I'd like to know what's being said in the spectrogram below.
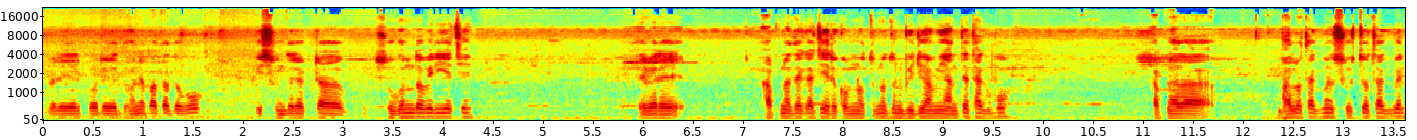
এবারে এরপরে ধনে পাতা দেবো। কি সুন্দর একটা সুগন্ধ বেরিয়েছে। এবারে আপনাদের কাছে এরকম নতুন নতুন ভিডিও আমি আনতে থাকব। আপনারা ভালো থাকবেন সুস্থ থাকবেন।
